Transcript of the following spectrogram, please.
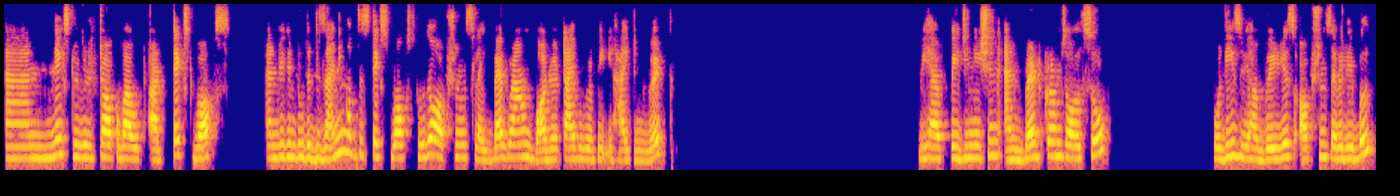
and next we will talk about our text box and we can do the designing of this text box through the options like background, border, typography, height and width. We have pagination and breadcrumbs also. For these we have various options available.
